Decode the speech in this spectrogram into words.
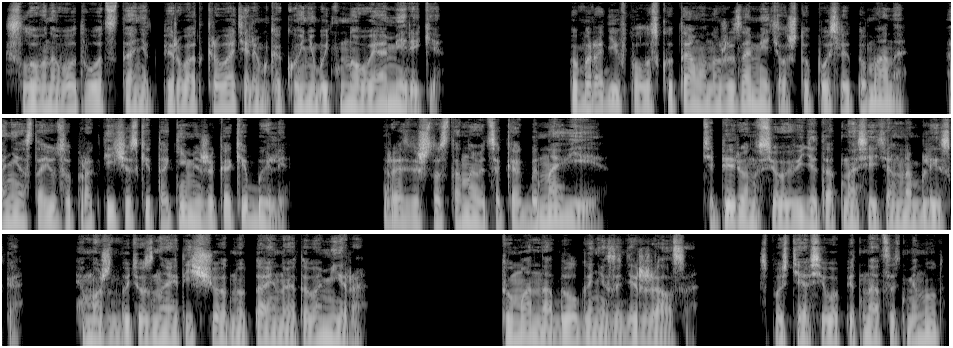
словно вот-вот станет первооткрывателем какой-нибудь новой Америки. Побродив по лоскутам, он уже заметил, что после тумана они остаются практически такими же, как и были разве что становится как бы новее. Теперь он все увидит относительно близко и, может быть, узнает еще одну тайну этого мира. Туман надолго не задержался. Спустя всего 15 минут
